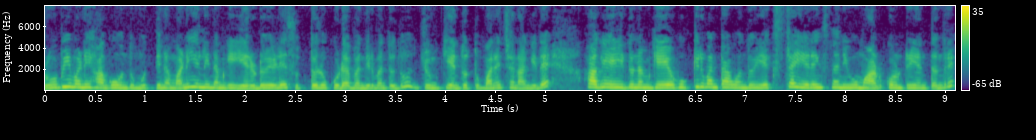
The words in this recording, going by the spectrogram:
ರೂಬಿ ಮಣಿ ಹಾಗೂ ಒಂದು ಮುತ್ತಿನ ಮಣಿಯಲ್ಲಿ ನಮಗೆ ಎರಡು ಎಳೆ ಸುತ್ತಲೂ ಕೂಡ ಬಂದಿರುವಂತದ್ದು. ಜುಮ್ಕಿ ಅಂತೂ ತುಂಬಾನೇ ಚೆನ್ನಾಗಿದೆ. ಹಾಗೆ ಇದು ನಮಗೆ ಹುಕ್ಕಿರುವಂತಹ ಒಂದು ಎಕ್ಸ್ಟ್ರಾ ಇಯರಿಂಗ್ಸ್ನ ನೀವು ಮಾಡ್ಕೊಂಡ್ರಿ ಅಂತಂದರೆ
